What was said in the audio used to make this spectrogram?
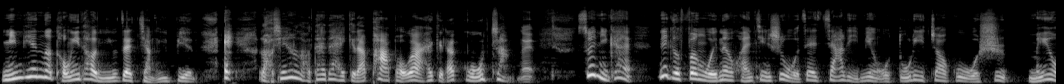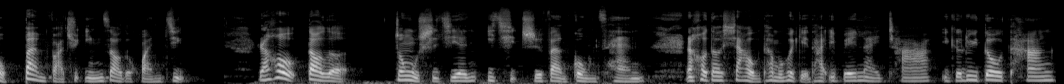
明天呢，同一套你又再讲一遍。哎，老先生老太太还给他拍手啊，还给他鼓掌哎。所以你看那个氛围、那个环境，是我在家里面我独立照顾，我是没有办法去营造的环境。然后到了。中午时间一起吃饭共餐，然后到下午他们会给他一杯奶茶，一个绿豆汤，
